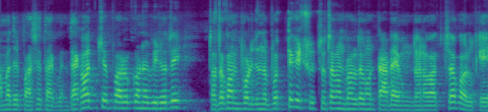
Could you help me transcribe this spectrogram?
আমাদের পাশে থাকবেন। দেখা হচ্ছে পরের কোনো ভিডিওতে ততক্ষণ পর্যন্ত প্রত্যেকে সুস্থ থাকুন, ভালো থাকুন, টাটা এবং ধন্যবাদ সকলকে।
